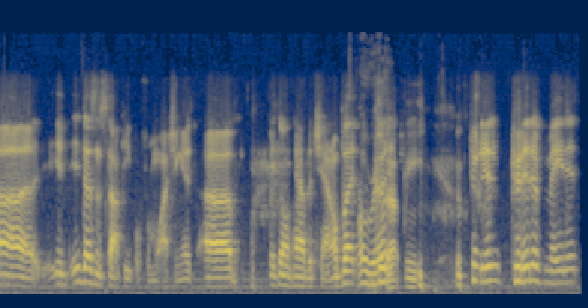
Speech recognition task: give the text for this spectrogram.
Uh, it, it doesn't stop people from watching it, uh, but don't have the channel. But Oh, really? Not me. could, could it could it have made it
